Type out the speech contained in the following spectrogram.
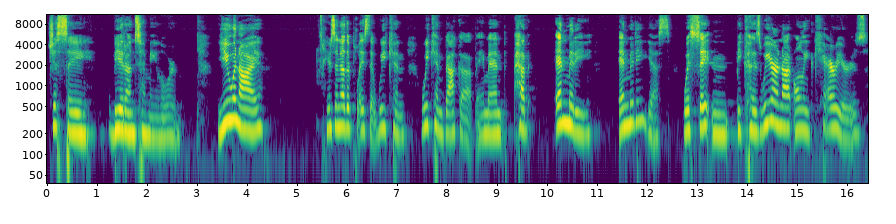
Just say, Be it unto me, Lord. You and I, here's another place that we can we can back up amen have enmity enmity, yes, with Satan because we are not only carriers,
